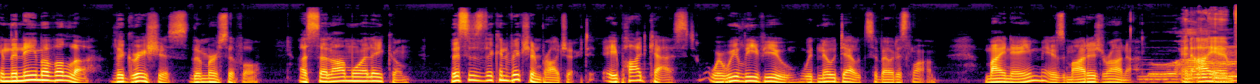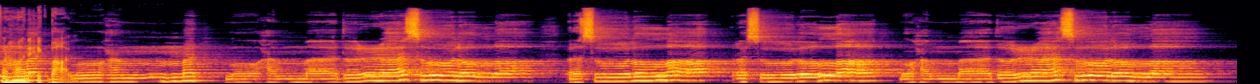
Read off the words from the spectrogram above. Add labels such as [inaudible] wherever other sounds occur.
In the name of Allah, the gracious, the merciful. Assalamu alaikum. This is the Conviction Project, a podcast where we leave you with no doubts about Islam. My name is Maarij Rana. And I am Farhan Iqbal. Muhammad, Muhammadur Rasulullah, Rasulullah, Rasulullah, Muhammadur Rasulullah.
